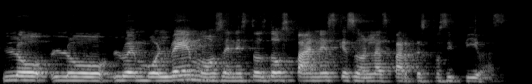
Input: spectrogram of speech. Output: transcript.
lo, lo, lo envolvemos en estos dos panes que son las partes positivas.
